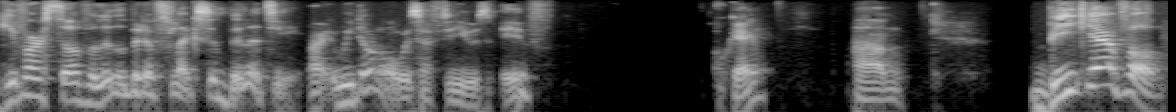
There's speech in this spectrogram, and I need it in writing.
give ourselves a little bit of flexibility, right? We don't always have to use if. Okay. Um, be careful.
